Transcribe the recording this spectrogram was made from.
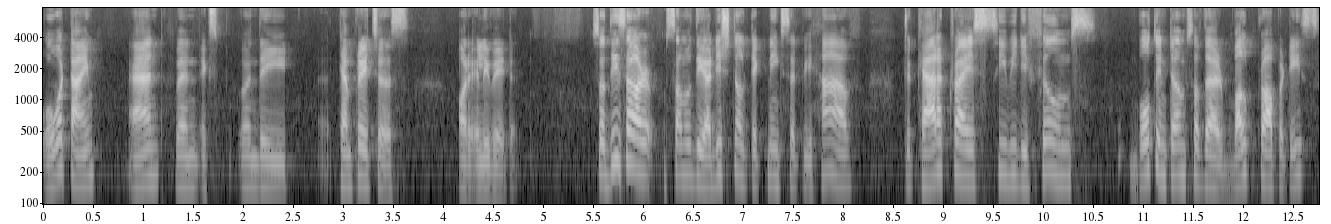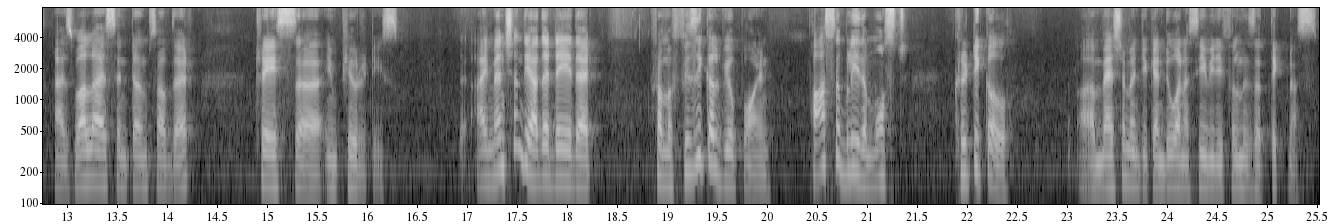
over time and when, when the temperatures are elevated. So, these are some of the additional techniques that we have to characterize CVD films both in terms of their bulk properties as well as in terms of their trace uh, impurities. I mentioned the other day that from a physical viewpoint possibly the most critical uh, measurement you can do on a CVD film is the thickness.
